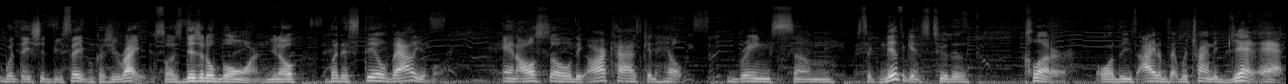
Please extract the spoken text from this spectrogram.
what they should be saving because you're right. So it's digital born you know but it's still valuable. And also the archives can help bring some significance to the clutter or these items that we're trying to get at.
